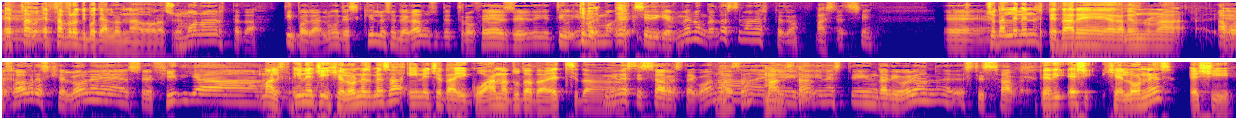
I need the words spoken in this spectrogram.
Δεν θα, ε, θα βρω τίποτε άλλο να αγοράσω. Μόνο ερπετά. Τίποτα άλλο. Ούτε σκύλος, ούτε κάτω, ούτε τροφές. Ε, είναι ε, εξειδικευμένο κατάστημα ερπετών. Έτσι. Ε, και όταν λέμε πετάρε αγαμέμνονα... Από σάβρε, χελώνες, φίδια. Μάλιστα. Είναι και οι χελώνες μέσα, είναι και τα οικουάνα τούτα τα έτσι. Τα... Είναι στις σάβρε τα οικουάνα. Μάλιστα. Μάλιστα. Είναι στην κατηγορία στις σάβρε. Δηλαδή έχει χελώνες, έχει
